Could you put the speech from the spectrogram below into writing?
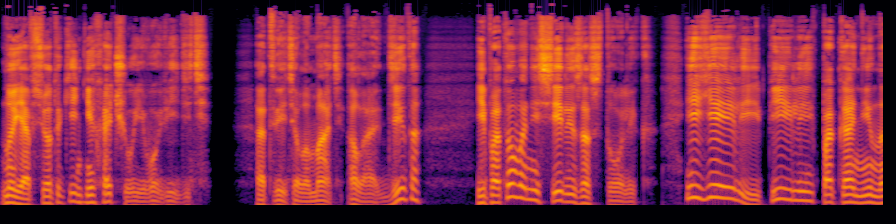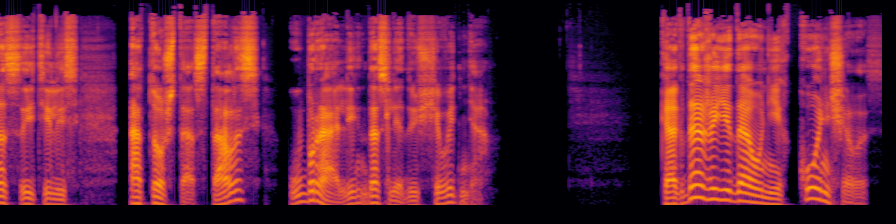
но я все-таки не хочу его видеть», — ответила мать Алладдина, и потом они сели за столик и ели и пили, пока не насытились, а то, что осталось, убрали до следующего дня. Когда же еда у них кончилась,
